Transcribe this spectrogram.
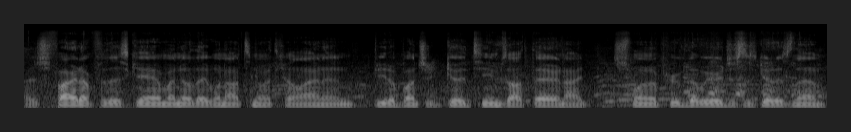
I just fired up for this game. I know they went out to North Carolina and beat a bunch of good teams out there, and I just wanted to prove that we were just as good as them.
